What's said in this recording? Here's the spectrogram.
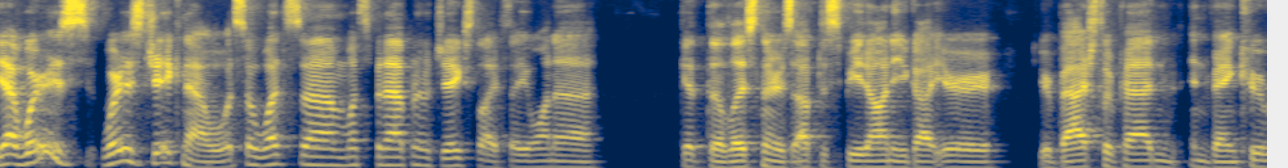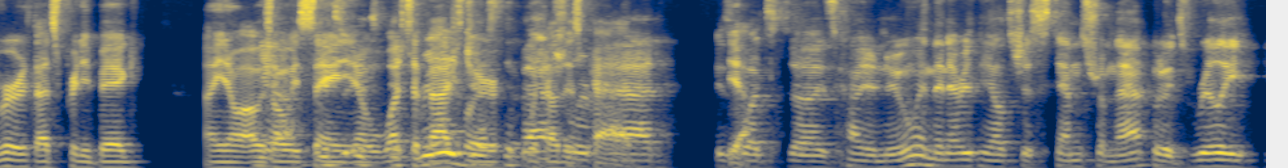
Yeah. Where is where is Jake now? What so what's um what's been happening with Jake's life that you want to get the listeners up to speed on? You got your your bachelor pad in, in Vancouver. That's pretty big. Uh, you know, I was Yeah, always saying, it's- you know, it's- what's it's a really bachelor just the without this bachelor pad? Is Yeah. what's uh, is kind of new, and then everything else just stems from that. But it's really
